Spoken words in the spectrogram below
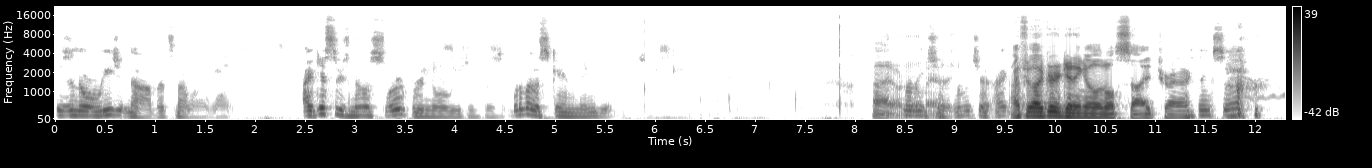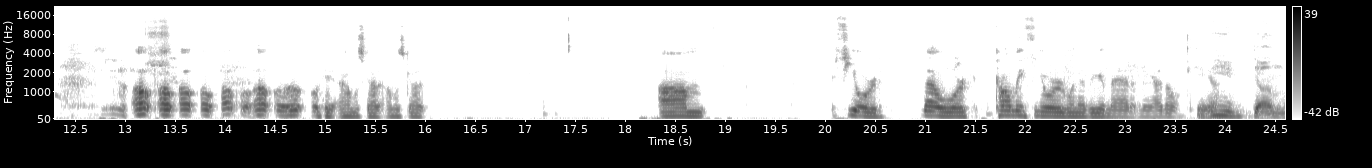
He's a Norwegian. No, that's not what I want. I guess there's no slur for a Norwegian person. What about a Scandinavian person? I don't know. Let me man. check. Let me check. I, I feel like we're getting a little sidetracked. you think so? oh, oh, oh, oh, oh, oh, oh, oh. Okay, I almost got it. I almost got it. Um, Fjord. That'll work. Call me Fjord whenever you're mad at me. I don't care. You dumb,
